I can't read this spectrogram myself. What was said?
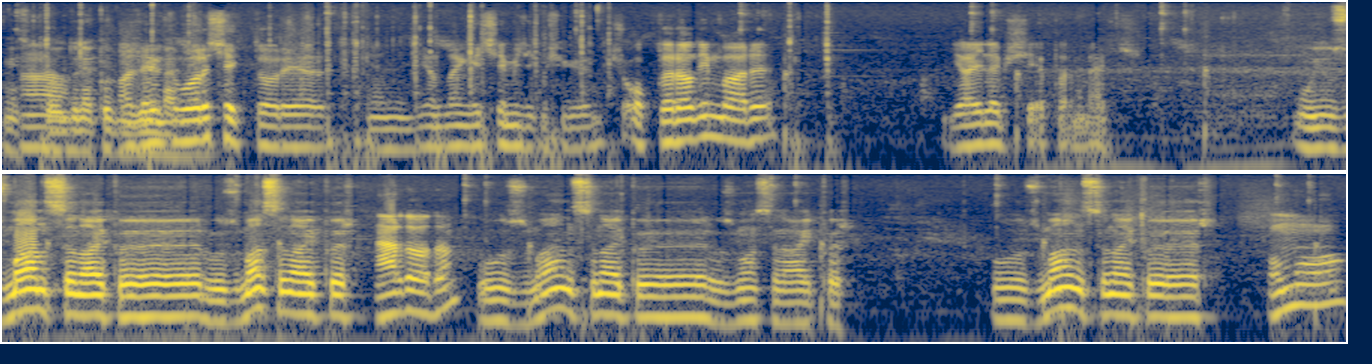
Neyse Ha, Golden Apple Alev ben. duvarı çekti oraya. Yani yanından geçemeyecek bir şey görüyorum. Şu okları alayım bari. Yayla bir şey yaparım belki. Uzman sniper, uzman sniper, Nerede o adam? uzman sniper, uzman sniper. Uzman sniper. O mu o?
